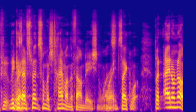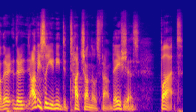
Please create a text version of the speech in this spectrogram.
for- because I've spent so much time on the foundation ones. Right. It's like, well, but I don't know. There, there. Obviously, you need to touch on those foundations, but.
